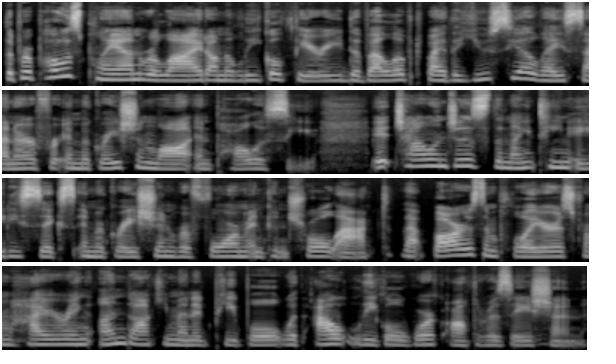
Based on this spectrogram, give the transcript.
The proposed plan relied on a legal theory developed by the UCLA Center for Immigration Law and Policy. It challenges the 1986 Immigration Reform and Control Act that bars employers from hiring undocumented people without legal work authorization,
